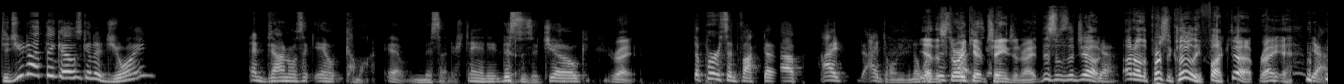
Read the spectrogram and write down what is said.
did you not think I was going to join?" And Don was like, "Oh, come on, eh, misunderstanding. This yeah. is a joke." Right the person fucked up. I I don't even know. Yeah, the story was. kept changing, right? This was the joke. Yeah. Oh no, the person clearly fucked up, right? yeah,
